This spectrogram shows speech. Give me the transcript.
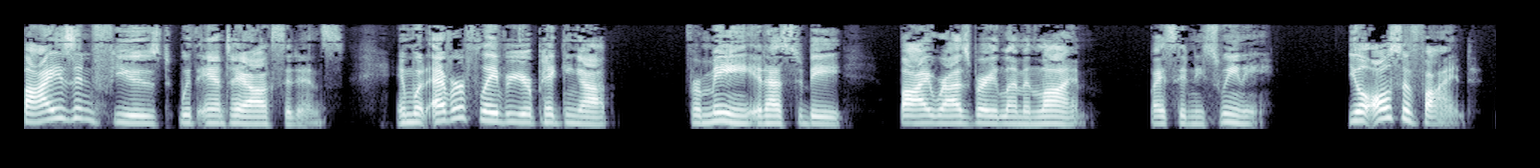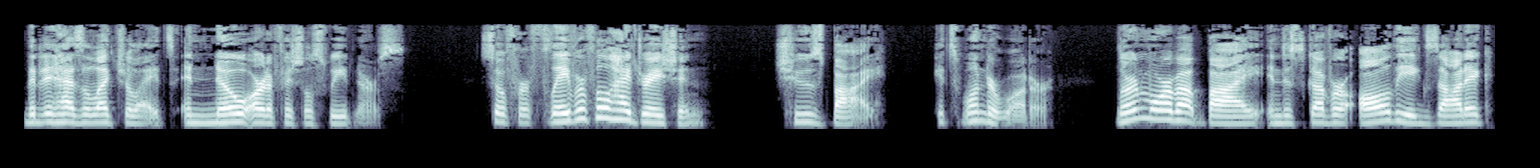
Bai is infused with antioxidants. In whatever flavor you're picking up, for me, it has to be Bai Raspberry Lemon Lime by Sydney Sweeney. You'll also find that it has electrolytes and no artificial sweeteners. So for flavorful hydration, choose Bai. It's Wonder Water. Learn more about Bai and discover all the exotic,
